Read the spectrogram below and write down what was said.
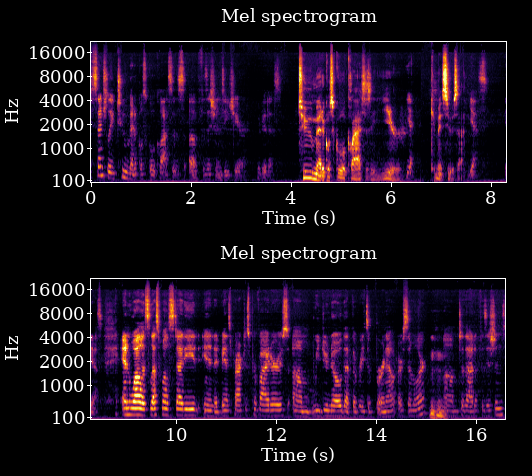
essentially two medical school classes of physicians each year who do this. Two medical school classes a year Yeah. commit suicide. Yes, yes. And while it's less well studied in advanced practice providers, um, we do know that the rates of burnout are similar Mhm. um, to that of physicians.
